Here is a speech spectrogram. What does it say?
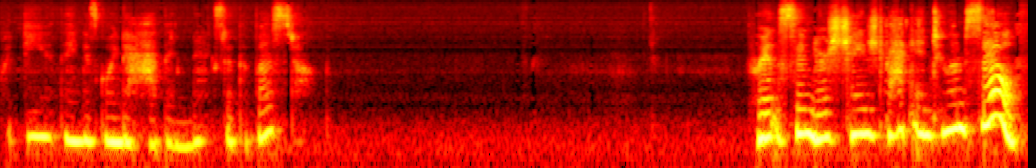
What do you think is going to happen next at the bus stop? Prince Cinders changed back into himself.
